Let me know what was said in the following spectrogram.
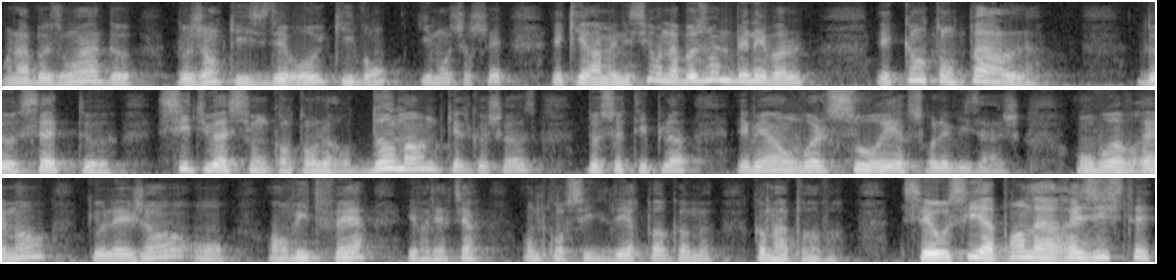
on a besoin de, de, gens qui se débrouillent, qui vont, qui vont chercher et qui ramènent ici. On a besoin de bénévoles. Et quand on parle de cette situation, quand on leur demande quelque chose de ce type-là, eh bien, on voit le sourire sur les visages. On voit vraiment que les gens ont envie de faire. Ils vont dire, tiens, on ne me considère pas comme, comme un pauvre. C'est aussi apprendre à résister.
